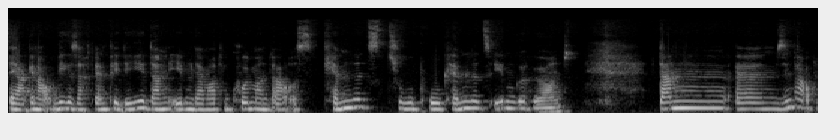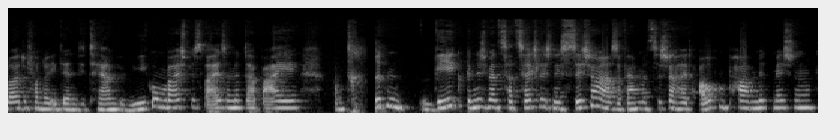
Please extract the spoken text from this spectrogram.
ja, genau, wie gesagt, NPD, dann eben der Martin Kohlmann da aus Chemnitz zu Pro Chemnitz eben gehörend. Dann ähm, sind da auch Leute von der identitären Bewegung beispielsweise mit dabei. Am dritten Weg bin ich mir jetzt tatsächlich nicht sicher. Also wir haben mit Sicherheit auch ein paar mitmischen,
